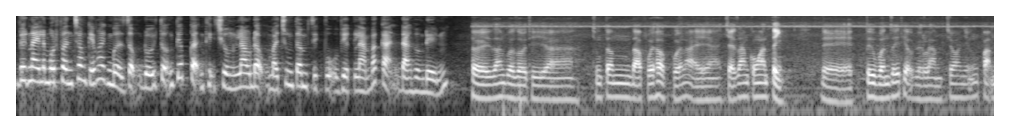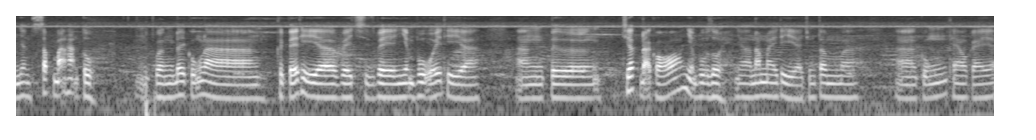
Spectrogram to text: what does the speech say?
Việc này là một phần trong kế hoạch mở rộng đối tượng tiếp cận thị trường lao động mà Trung tâm Dịch vụ Việc làm Bắc Cạn đang hướng đến. Thời gian vừa rồi thì uh, trung tâm đã phối hợp với lại à, trại giam công an tỉnh để tư vấn giới thiệu việc làm cho những phạm nhân sắp mãn hạn tù. Vâng, đây cũng là thực tế thì à, về về nhiệm vụ ấy thì à, à, từ trước đã có nhiệm vụ rồi. Năm nay thì trung tâm À, cũng theo cái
